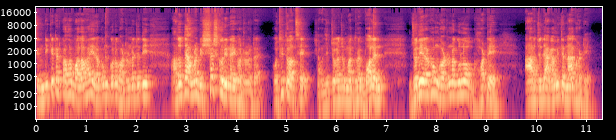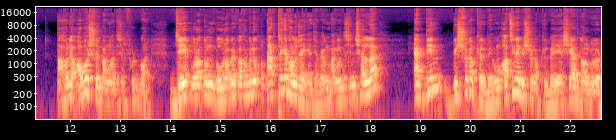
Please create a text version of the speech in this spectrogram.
সিন্ডিকেটের কথা বলা হয়, এরকম কোনো ঘটনা যদি আদতে আমরা বিশ্বাস করি না এই ঘটনাটা কথিত আছে, সামাজিক যোগাযোগ মাধ্যমে বলেন যদি এরকম ঘটনাগুলো ঘটে আর যদি আগামীতে না ঘটে, তাহলে অবশ্যই বাংলাদেশের ফুটবল যে পুরাতন গৌরবের কথা বলে তার থেকে ভালো জায়গায় যাবে এবং বাংলাদেশ ইনশাল্লাহ একদিন বিশ্বকাপ খেলবে এবং অচিরে বিশ্বকাপ খেলবে। এশিয়ার দলগুলোর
